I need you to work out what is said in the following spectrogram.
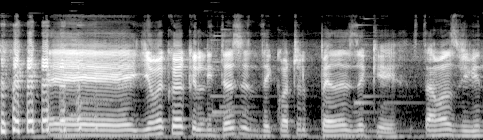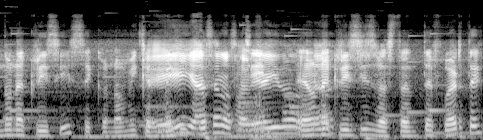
eh, yo me acuerdo que el Nintendo 64, el pedo es de que estábamos viviendo una crisis económica en Sí, México. ya se nos había Sí, ido. Era una crisis bastante fuerte,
